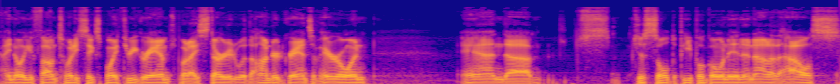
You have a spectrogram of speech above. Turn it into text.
I know you found 26.3 grams, but I started with 100 grams of heroin and uh, just, just sold to people going in and out of the house.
